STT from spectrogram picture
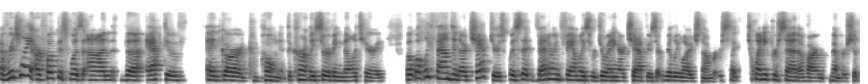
Originally, our focus was on the active and guard component, the currently serving military. But what we found in our chapters was that veteran families were joining our chapters at really large numbers, like 20% of our membership,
